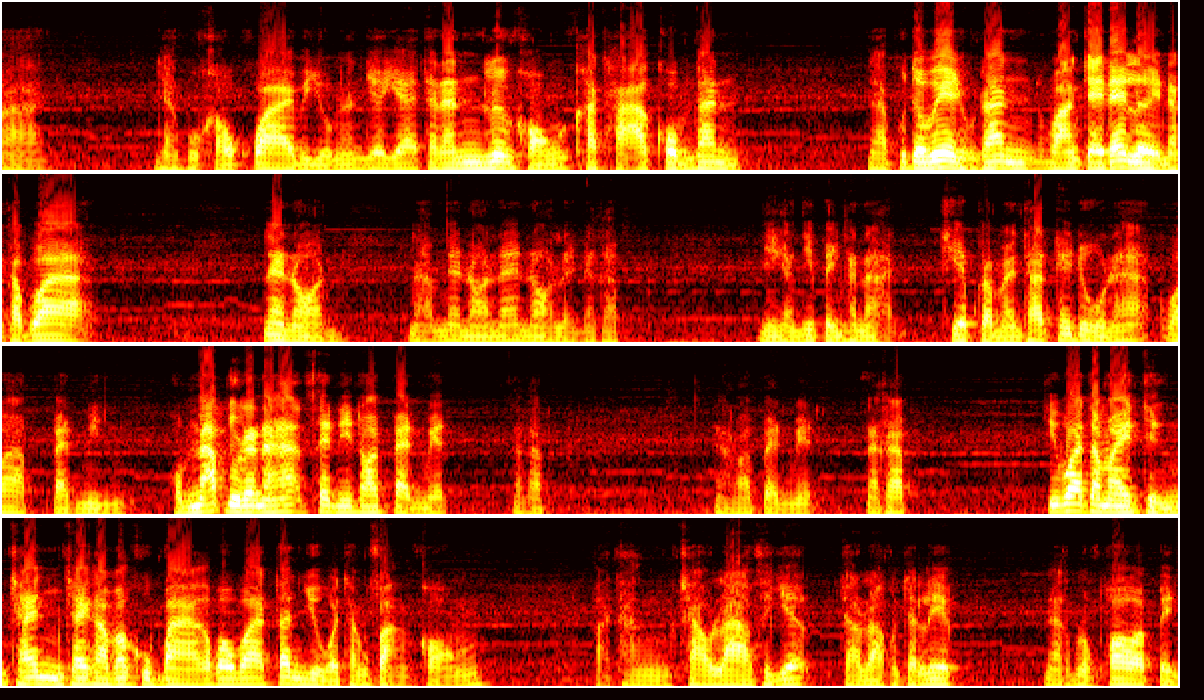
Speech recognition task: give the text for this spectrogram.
อ่าอย่างภูเขาควายไปอยู่นั้นเยอะแยะฉะนั้นเรื่องของคาถาอาคมท่านนะพุทธเวทของท่านวางใจได้เลยนะครับว่าแน่นอนนะครับแน่นอนแน่นอนเลยนะครับนี่กันที่เป็นขนาดเทียบกับบรรทัดให้ดูนะฮะว่า 8มิลผมนับดูแล้วนะฮะเส้นนี้ร้อยแปดเมตร นะครับร้อยแปดเมตรนะครับ ที่ว่าทำไมถึงใช้ใช้คำว่าคูบา ก็เพราะว่าท่านอยู่กับทางฝั่งของอทางชาวลาวซะเยอะชาวลาวเขาจะเรียกนะครับหลวงพ่อว่าเป็น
